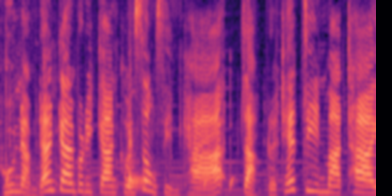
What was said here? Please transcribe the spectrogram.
ผู้นำด้านการบริการขนส่งสินค้าจากประเทศจีนมาไทย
